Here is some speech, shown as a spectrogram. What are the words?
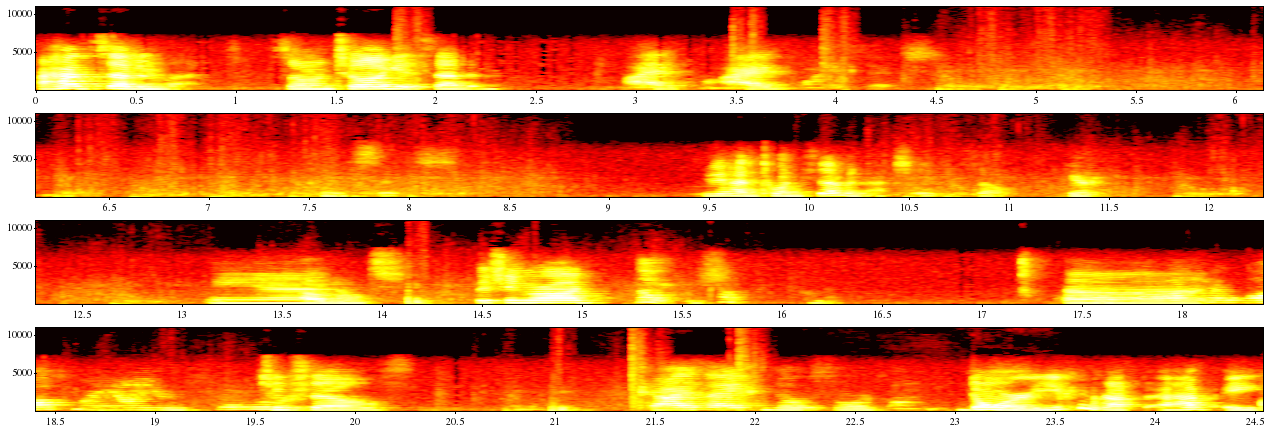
I had seven left. So until I get seven. I have, I have 26. 26. You had 27 actually. So here. And fishing rod, No, shut Oh uh, gosh, I lost my iron sword. two shells. Guys, I have no swords on me. Don't worry, you can craft it. I have eight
